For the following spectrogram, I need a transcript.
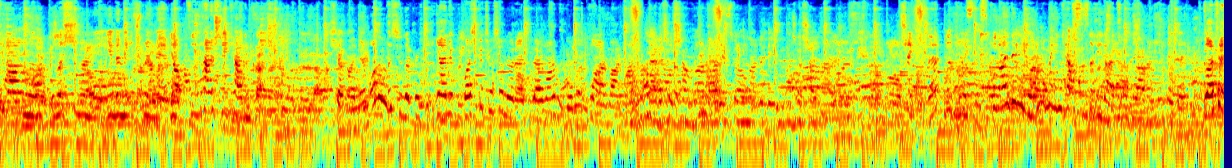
kiramı, ulaşımımı, yememi, içmemi, yaptığım her şeyi kendim karşılıyorum. Şahane. Onun dışında peki yani başka çalışan öğrenciler var mı görüyor musun? Var var. Marketlerde çalışanlar var, restoranlarda belirli çalışanlar var. Bu şekilde bulabiliyorsunuz. Kolay demiyorum ama imkansız da değil arkadaşlar. Zaten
